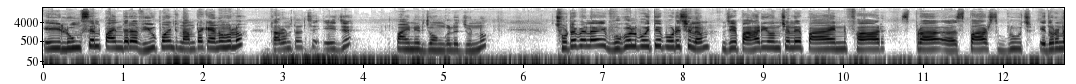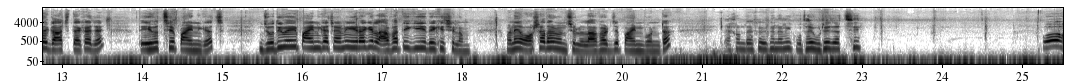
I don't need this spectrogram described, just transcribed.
এই Lungsel pine Pinedara view point নামটা কেন হলো? কারণটা হচ্ছে এই যে পাইনের জঙ্গলের জন্য। ছোটোবেলায় ভূগোল বইতে পড়েছিলাম যে পাহাড়ি অঞ্চলে pine, fir, spruce- spruce, birch এ ধরনের গাছ দেখা যায়। তো এই হচ্ছে পাইন গাছ। যদিও এই পাইন গাছ আমি এর আগে লাভাতে গিয়ে দেখেছিলাম। মানে অসাধারণ ছিল লাভার যে পাইন বনটা। এখন দেখো এখানে আমি কোথায় উঠে যাচ্ছি। ও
